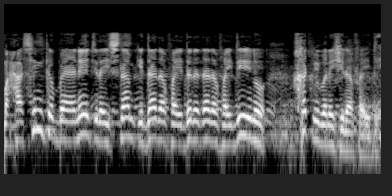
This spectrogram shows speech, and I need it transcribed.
محاسن که بیانې چې د اسلام کې دا د فائدې ده دا د فائدې نو ختمي بنې شي دا فائدې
